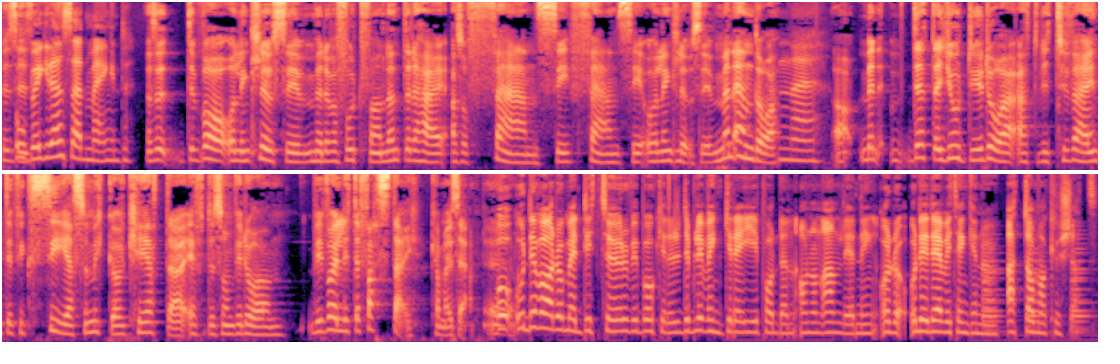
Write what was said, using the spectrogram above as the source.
Precis. Obegränsad mängd. Alltså det var all inclusive men det var fortfarande inte det här alltså fancy, fancy all inclusive. Men ändå. Nej. Ja, men detta gjorde ju då att vi tyvärr inte fick se så mycket av Kreta eftersom vi då, vi var ju lite fast där kan man ju säga. Och, och det var då med ditt tur vi bokade det. Det blev en grej i podden av någon anledning. Och, då, och det är det vi tänker nu, att de har kursat.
